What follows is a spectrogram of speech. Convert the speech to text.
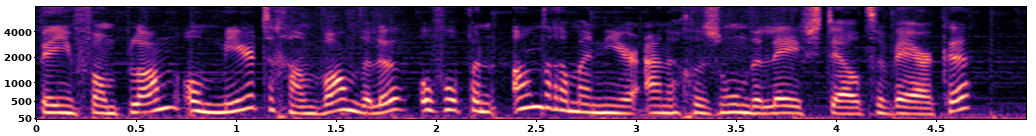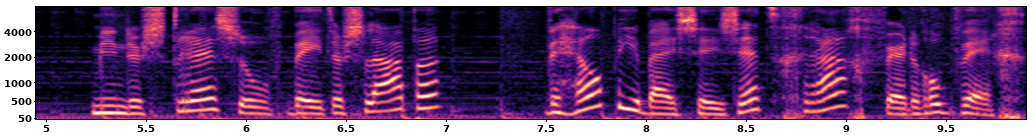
Ben je van plan om meer te gaan wandelen of op een andere manier aan een gezonde leefstijl te werken? Minder stress of beter slapen? We helpen je bij CZ graag verder op weg.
